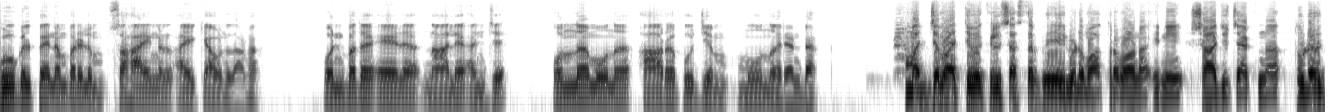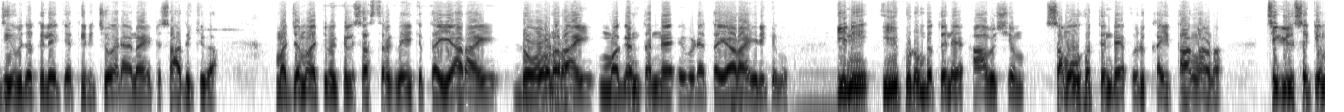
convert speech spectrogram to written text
ഗൂഗിൾ പേ നമ്പറിലും സഹായങ്ങൾ അയക്കാവുന്നതാണ് ഒൻപത് ഏഴ് നാല് അഞ്ച് ഒന്ന് മൂന്ന് ആറ് പൂജ്യം മൂന്ന് രണ്ട്. മജ്ജ മാറ്റിവെക്കൽ ശസ്ത്രക്രിയയിലൂടെ മാത്രമാണ് ഇനി ഷാജു ചേട്ടന് തുടർ ജീവിതത്തിലേക്ക് തിരിച്ചു വരാനായിട്ട് സാധിക്കുക. മജ്ജ മാറ്റിവെക്കൽ ശസ്ത്രക്രിയയ്ക്ക് തയ്യാറായി ഡോണറായി മകൻ തന്നെ ഇവിടെ തയ്യാറായിരിക്കുന്നു. ഇനി ഈ കുടുംബത്തിന് ആവശ്യം സമൂഹത്തിന്റെ ഒരു കൈത്താങ്ങാണ്. ചികിത്സയ്ക്കും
